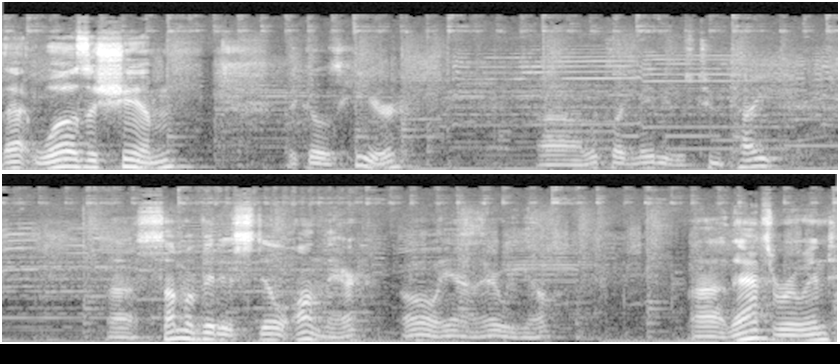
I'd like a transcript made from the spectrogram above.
That was a shim that goes here. Uh, looks like maybe it was too tight. Uh, some of it is still on there. Oh, yeah, there we go. Uh, that's ruined.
